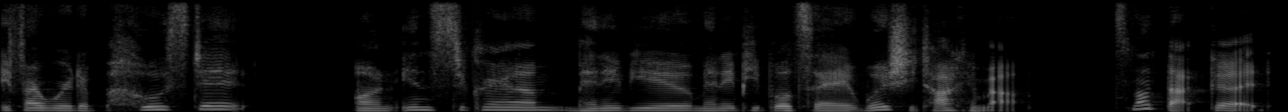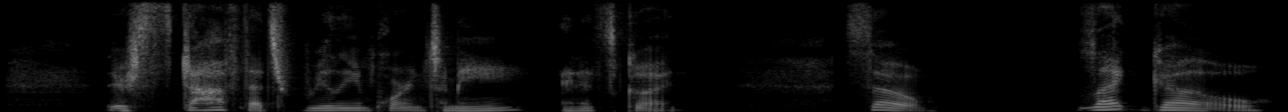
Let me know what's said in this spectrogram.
if I were to post it on Instagram, many of you, many people would say, What is she talking about? It's not that good. There's stuff that's really important to me and it's good. So let go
